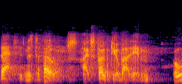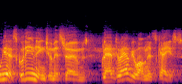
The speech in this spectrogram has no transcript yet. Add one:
That is Mr. Holmes. I've spoken to you about him. Oh, yes. Good evening to you, Mr. Holmes. Glad to have you on this case.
